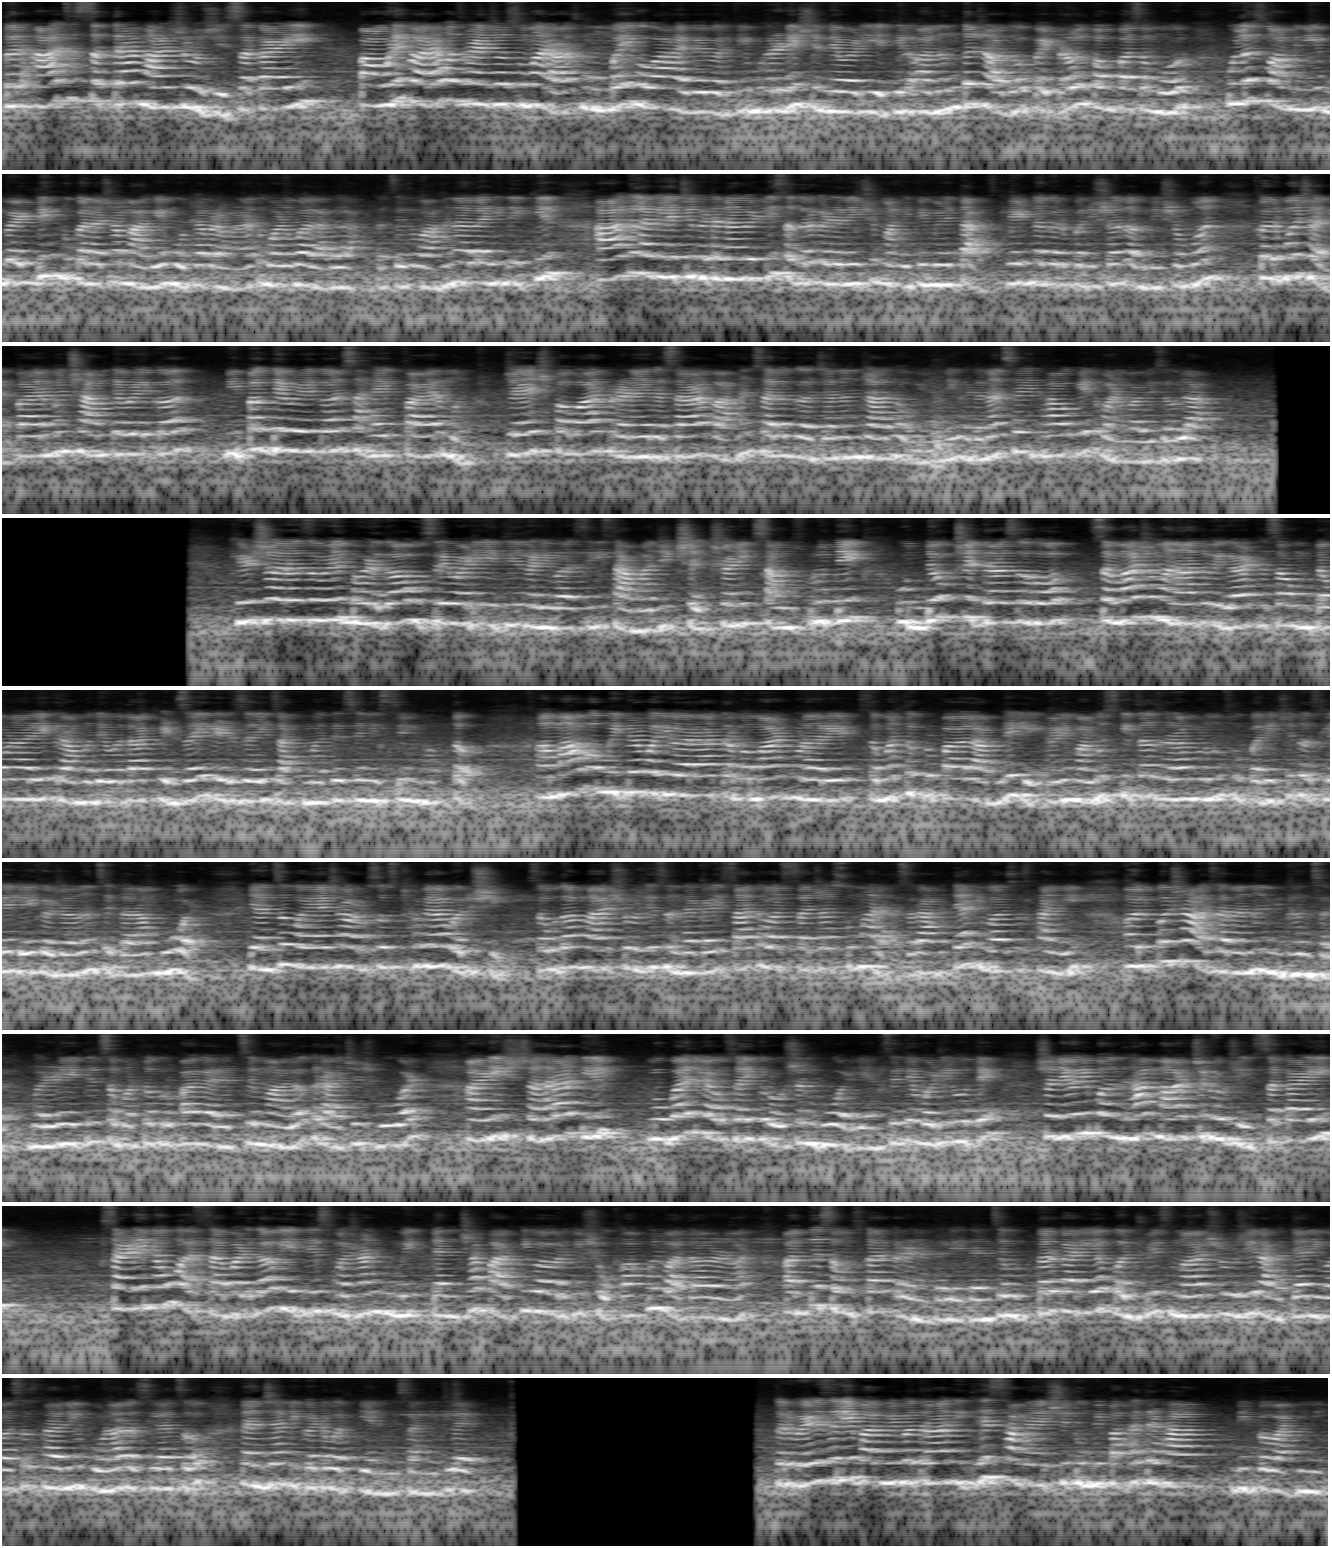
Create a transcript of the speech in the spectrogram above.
तर आज सतरा मार्च रोजी सकाळी पावणे बारा वाजण्याच्या सुमारास मुंबई गोवा हायवेवरती भरणे शिंदेवाडी येथील अनंत जाधव पेट्रोल पंपासमोर कुलस्वामिनी वेल्डिंग दुकानाच्या मागे मोठ्या प्रमाणात वणवा लागला. तसेच वाहनालाही देखील आग लागल्याची घटना घडली. सदर घटनेची माहिती मिळताच खेड नगर परिषद अग्निशमन कर्मचारी फायरमन श्याम देवळेकर दीपक देवळेकर सहाय्यक फायरमन जयेश पवार प्रणय रसाळ वाहन चालक गजानन जाधव यांनी घटनास्थळी धाव घेत वणवा विजवला खेड शहराजवळील भडगाव उसरेवाडी येथील रहिवासी सामाजिक शैक्षणिक सांस्कृतिक उद्योग क्षेत्रासह समाज मनात वेगळा ठसा उमटवणारे ग्रामदेवता खेडजाई रेडजाई जागमातेचे निस्सिम भक्त. अमाव मित्र परिवारात रममाण होणारे समर्थ कृपा लाभलेले आणि माणुसकीचा झरा म्हणून सुपरिचित असलेले गजानन सीताराम भुवट. यांचं वयाच्या अडुसष्टव्या वर्षी चौदा मार्च रोजी संध्याकाळी सात वाजताच्या सुमारास राहत्या निवासस्थानी अल्पशा आजारानं निधन झालं. बर्णे येथील समर्थ कृपा गॅरेजचे मालक राजेश भुवड आणि शहरातील मोबाईल व्यावसायिक रोशन भुवड यांचे ते वडील होते. शनिवारी पंधरा मार्च रोजी सकाळी साडेनऊ वाजता बडगाव येथील स्मशानभूमीत त्यांच्या पार्थिवावरती शोकाकुल वातावरणात अंत्यसंस्कार करण्यात आले. त्यांचे उत्तर कार्य पंचवीस मार्च रोजी राहत्या निवासस्थानी होणार असल्याचं त्यांच्या निकटवर्तीयांनी सांगितलंय. तर वेळ झाली बातमीपत्रात. इथेच थांबण्याची. तुम्ही पाहत रहा दीपवाहिनी.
